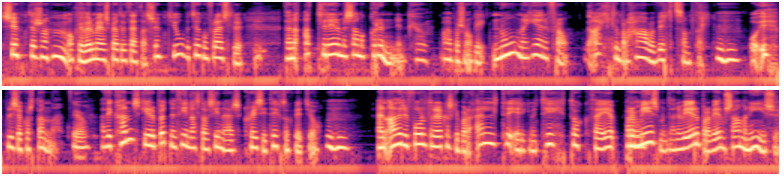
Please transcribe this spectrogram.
Sumt er svona, hm, ok, við erum með að spjalla við þetta. Sumt, jú, við tökum fræðslu. Þannig að allir eru með sama grunninn. Já. og það er bara svona, ok, núna hérna frá við ætlum bara að hafa virt samtal Mhm. og upplýsa hvort annað. Já. að því kannski eru börnin þín alltaf að sína en aðrir fóldrar eru kannski bara eldri er ekki með TikTok, það er bara mismund þannig við erum bara, við erum saman í þessu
